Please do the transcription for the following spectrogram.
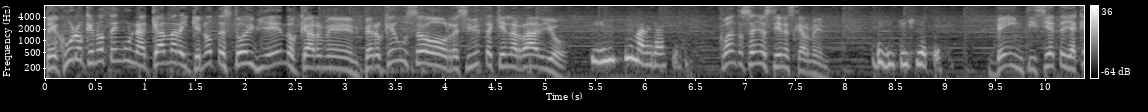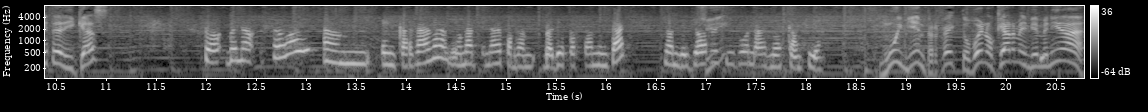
Te juro que no tengo una cámara y que no te estoy viendo, Carmen. Pero qué gusto recibirte aquí en la radio. Sí, muchísimas gracias. ¿Cuántos años tienes, Carmen? 27. 27. ¿Y a qué te dedicas? So, bueno, soy am, encargada de una tienda departam- departamental donde yo ¿Sí? recibo las mercancías. Muy bien, perfecto. Bueno, Carmen, bienvenida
